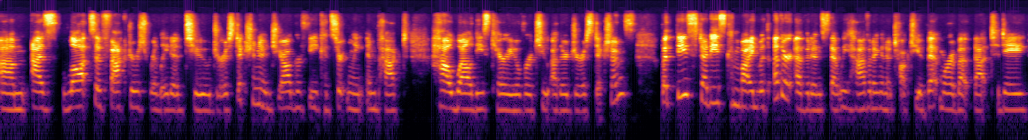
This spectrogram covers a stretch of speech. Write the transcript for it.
um, as lots of factors related to jurisdiction and geography could certainly impact how well these carry over to other jurisdictions. But these studies combined with other evidence that we have, and I'm going to talk to you a bit more about that today,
